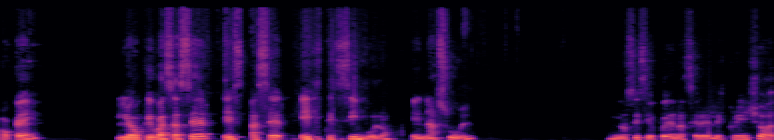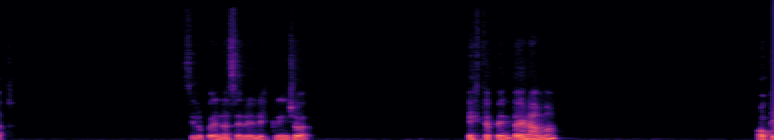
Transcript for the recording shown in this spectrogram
¿ok? Lo que vas a hacer es hacer este símbolo en azul, no sé si pueden hacer el screenshot. Si lo pueden hacer el screenshot. Este pentagrama. Ok,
